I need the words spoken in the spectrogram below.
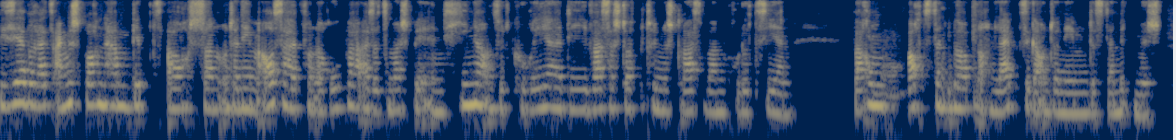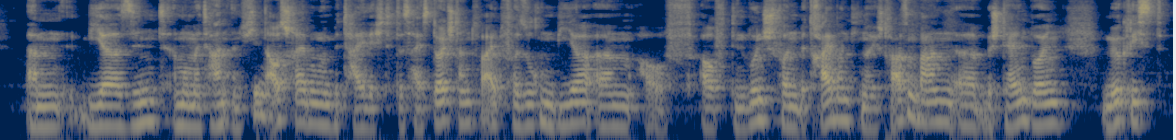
Wie Sie ja bereits angesprochen haben, gibt es auch schon Unternehmen außerhalb von Europa, also zum Beispiel in China und Südkorea, die wasserstoffbetriebene Straßenbahnen produzieren. Warum braucht es denn überhaupt noch ein Leipziger Unternehmen, das da mitmischt? Ähm, wir sind momentan an vielen Ausschreibungen beteiligt. Das heißt, deutschlandweit versuchen wir ähm, auf, auf den Wunsch von Betreibern, die neue Straßenbahnen äh, bestellen wollen, möglichst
